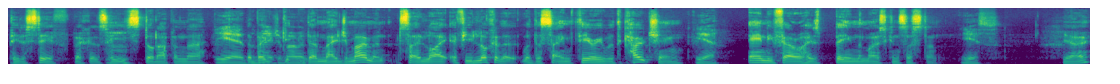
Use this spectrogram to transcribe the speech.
Pieter-Steph because he mm. stood up in the yeah, the, the big major the major moment. So like if you look at it with the same theory with coaching, yeah, Andy Farrell has been the most consistent. Yes. You know?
